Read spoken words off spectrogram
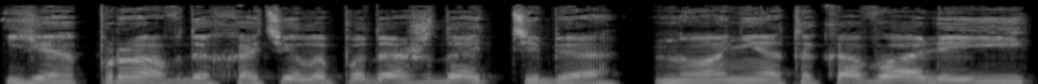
Я правда хотела подождать тебя, но они атаковали и...»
